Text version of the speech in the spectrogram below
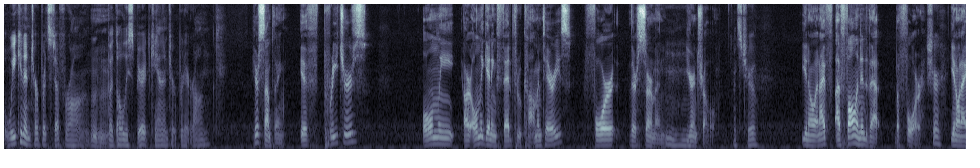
We can interpret stuff wrong, Mm-hmm. but the Holy Spirit can't interpret it wrong. Here's something: if preachers only are only getting fed through commentaries for their sermon, Mhm. you're in trouble. That's true. You know, and I've I've fallen into that before. Sure. you know, and I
